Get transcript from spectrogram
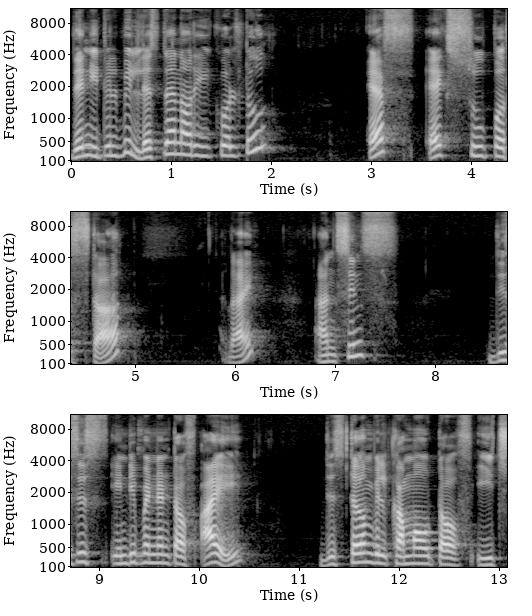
then it will be less than or equal to f x superstar right and since this is independent of i this term will come out of each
